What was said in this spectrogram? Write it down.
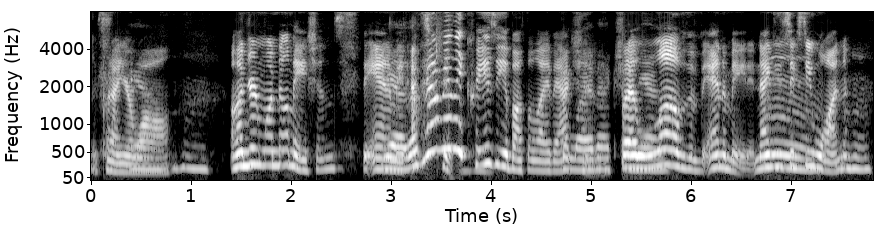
like, put on your Yeah. wall. Mhm. 101 Dalmatians, the animated. I'm not really crazy about the live action, live action, but I yeah. love the animated. 1961. Mhm.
